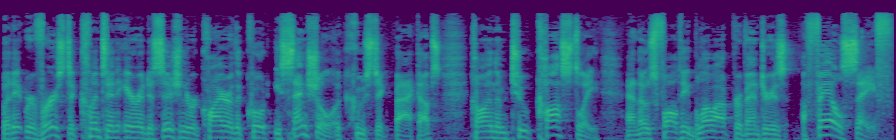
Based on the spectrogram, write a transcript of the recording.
but it reversed a Clinton era decision to require the quote essential acoustic backups, calling them too costly, and those faulty blowout preventers a fail-safe.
